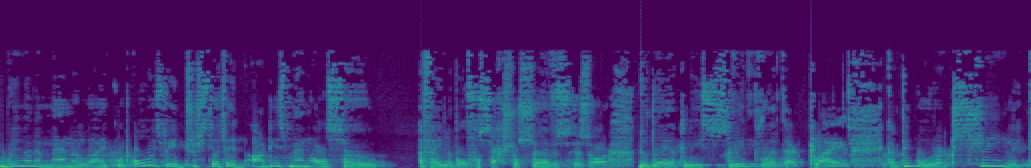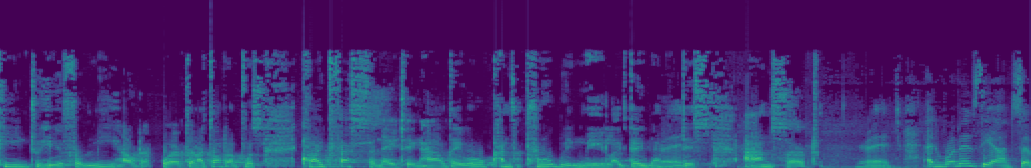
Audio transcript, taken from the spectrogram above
women and men alike would always be interested in, are these men also available for sexual services or do they at least sleep with their client? And people were extremely keen to hear from me how that worked and I thought that was quite fascinating how they were all kind of probing me like they wanted right. this answered. Right. And what is the answer?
